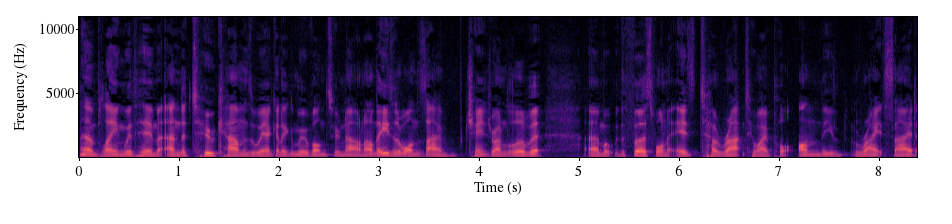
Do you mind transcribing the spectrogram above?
um, playing with him. And the two cams we are going to move on to now. Now, these are the ones I've changed around a little bit. Um, the first one is Taarabt, who I put on the right side,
